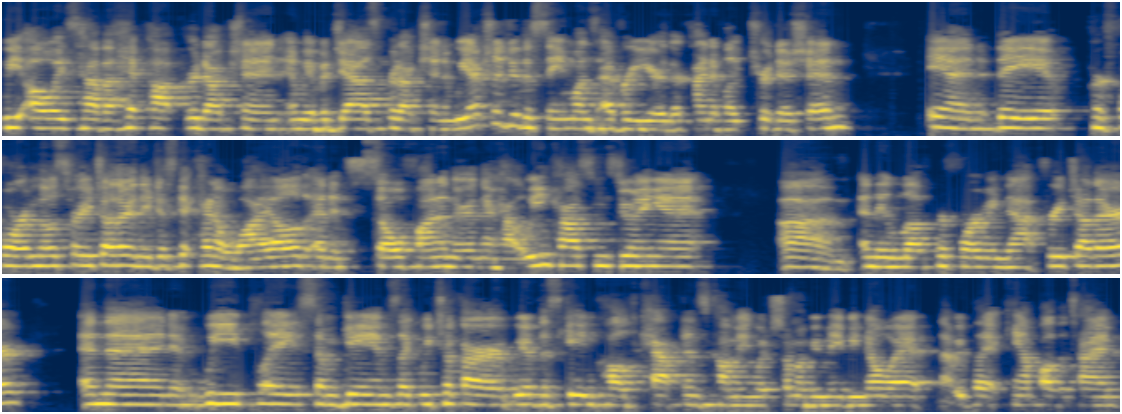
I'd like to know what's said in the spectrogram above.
we always have a hip hop production and we have a jazz production, and we actually do the same ones every year. They're kind of like tradition. And they perform those for each other and they just get kind of wild and it's so fun and they're in their Halloween costumes doing it. Um, and they love performing that for each other and then we play some games like we took our we have this game called captain's coming which some of you maybe know it that we play at camp all the time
